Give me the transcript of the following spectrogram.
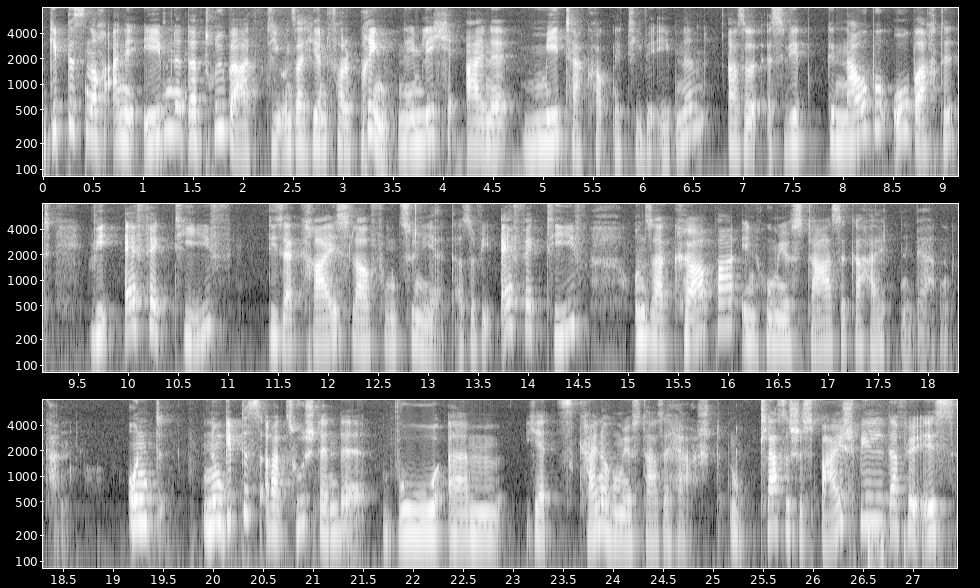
gibt es noch eine Ebene darüber, die unser Hirn vollbringt, nämlich eine metakognitive Ebene. Also es wird genau beobachtet, wie effektiv dieser Kreislauf funktioniert, also wie effektiv unser Körper in Homöostase gehalten werden kann. Und nun gibt es aber Zustände, wo ähm, jetzt keine Homöostase herrscht. Ein klassisches Beispiel dafür ist,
